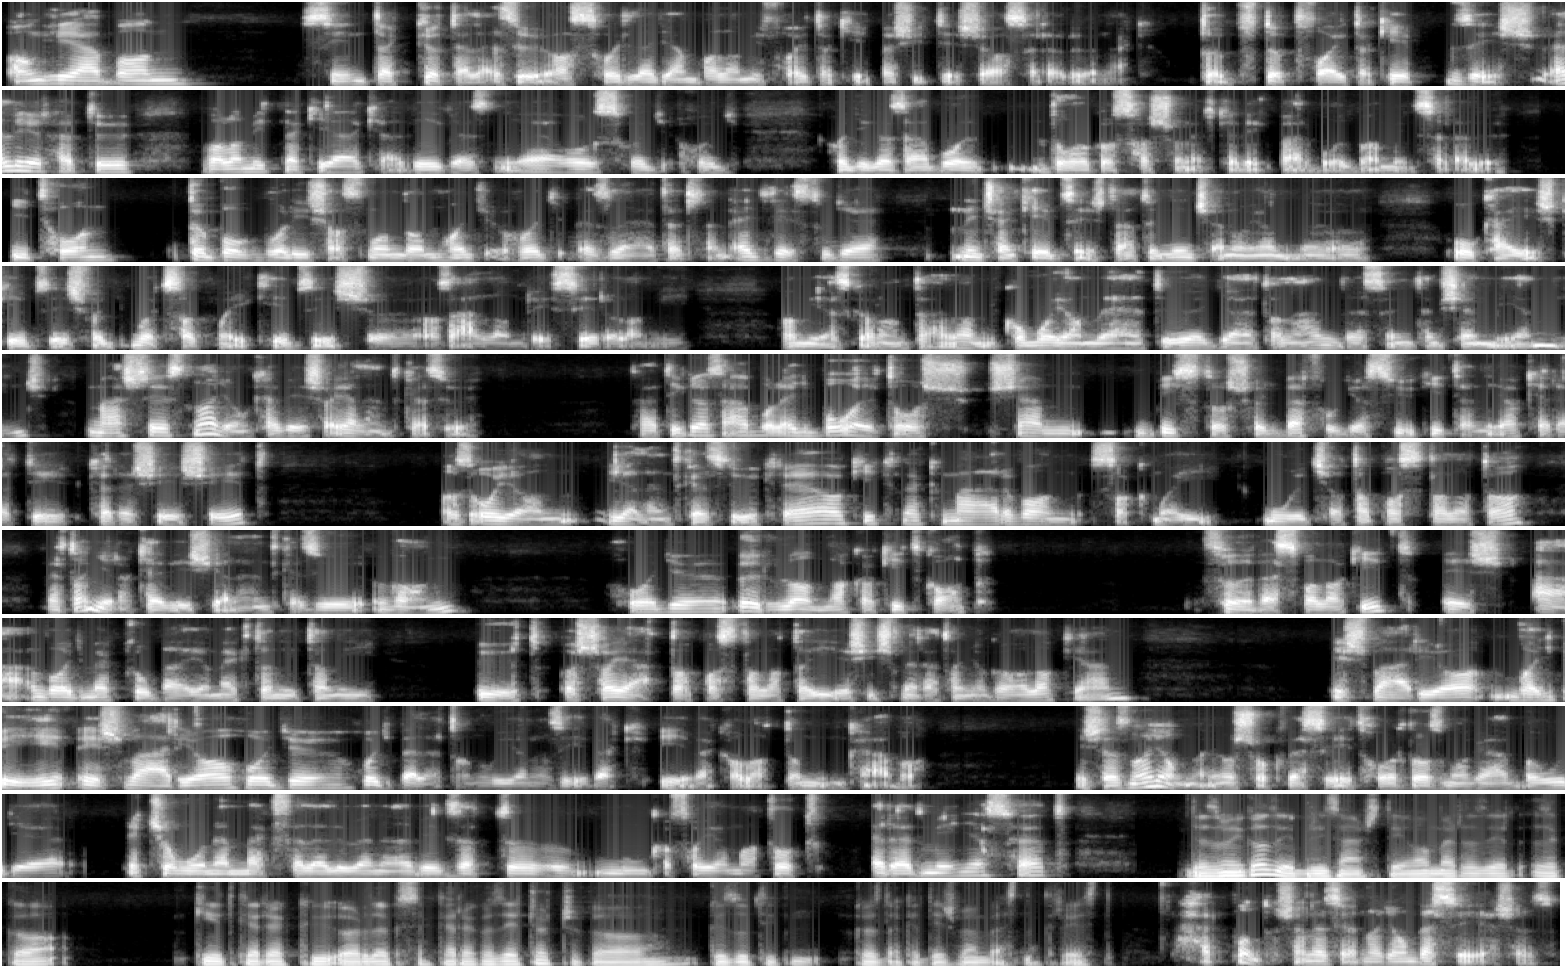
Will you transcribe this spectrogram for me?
Angliában szinte kötelező az, hogy legyen valami fajta képesítése a szerelőnek. Több, több fajta képzés elérhető, valamit neki el kell végeznie ahhoz, hogy, hogy, hogy igazából dolgozhasson egy kerékpárboltban, mint szerelő. Itthon több okból is azt mondom, hogy, hogy ez lehetetlen. Egyrészt ugye nincsen képzés, tehát hogy nincsen olyan OK és képzés, vagy, vagy szakmai képzés az állam részéről, ami, ami ezt garantál, ami komolyan vehető egyáltalán, de szerintem semmilyen nincs. Másrészt nagyon kevés a jelentkező. Tehát igazából egy boltos sem biztos, hogy be fogja szűkíteni a kereté, keresését az olyan jelentkezőkre, akiknek már van szakmai múltja, tapasztalata, mert annyira kevés jelentkező van, hogy örül annak, akit kap, fölvesz valakit, és A, vagy megpróbálja megtanítani őt a saját tapasztalatai és ismeretanyaga alapján, és várja, vagy B, és várja, hogy, hogy beletanuljon az évek, évek alatt a munkába. És ez nagyon-nagyon sok veszélyt hordoz magába, ugye egy csomó nem megfelelően elvégzett munkafolyamatot eredményezhet. De ez még azért brizáns téma, mert azért ezek a kétkerekű ördögszekerek azért csak, csak a közúti közlekedésben vesznek részt. Hát pontosan ezért nagyon veszélyes ez.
